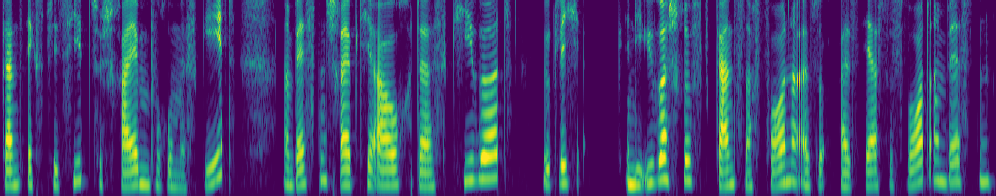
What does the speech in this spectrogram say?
ganz explizit zu schreiben, worum es geht. Am besten schreibt ihr auch das Keyword wirklich in die Überschrift ganz nach vorne, also als erstes Wort am besten,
